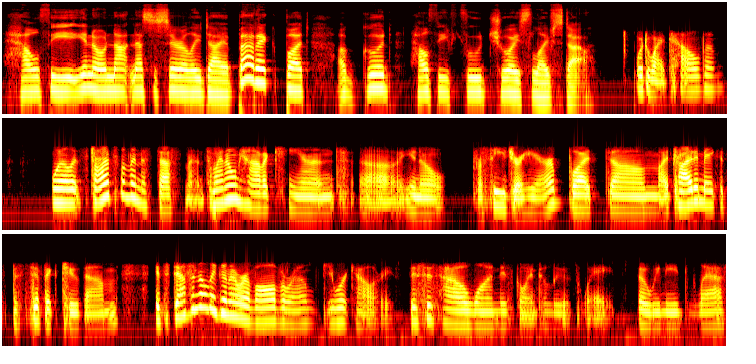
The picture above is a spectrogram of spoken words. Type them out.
healthy, you know, not necessarily diabetic, but a good healthy food choice lifestyle? What do I tell them? Well, it starts with an assessment. So I don't have a canned, uh, you know, procedure here, but um, I try to make it specific to them. It's definitely going to revolve around fewer calories. This is how one is going to lose weight. So we need less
